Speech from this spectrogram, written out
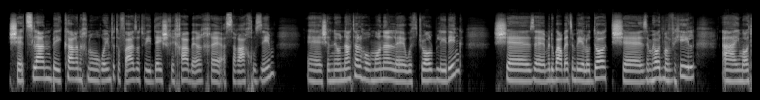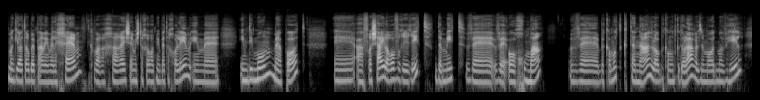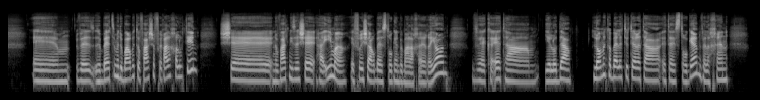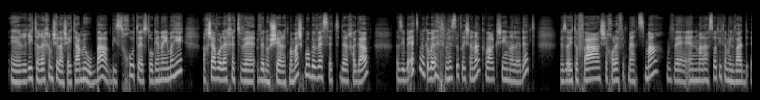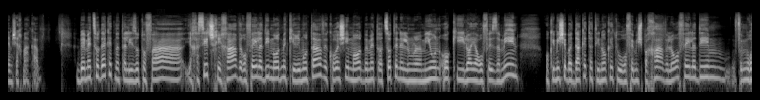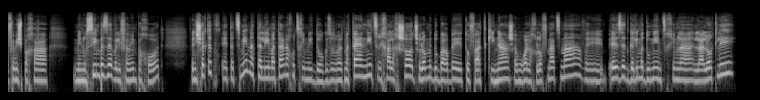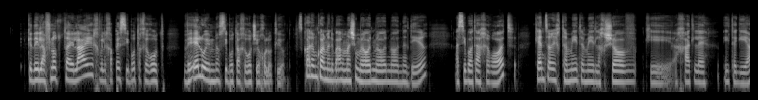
שאצלן בעיקר אנחנו רואים את התופעה הזאת והיא די שכיחה, בערך עשרה אחוזים, של נאונטל הורמונל withdrawal bleeding, שזה מדובר בעצם בילודות, שזה מאוד מבהיל. האימהות מגיעות הרבה פעמים אליכם, כבר אחרי שהן משתחררות מבית החולים, עם, עם דימום מהפות. ההפרשה היא לרוב רירית, דמית ו, ו, או חומה, ובכמות קטנה, לא בכמות גדולה, אבל זה מאוד מבהיל. וזה בעצם מדובר בתופעה שפירה לחלוטין, שנובעת מזה שהאימא הפרישה הרבה אסטרוגן במהלך ההיריון, וכעת הילודה לא מקבלת יותר את האסטרוגן, ולכן רירית הרחם שלה שהייתה מעובה בזכות האסטרוגן האימהי, עכשיו הולכת ו- ונושרת, ממש כמו בווסת דרך אגב, אז היא בעצם מקבלת וסת ראשונה כבר כשהיא נולדת, וזוהי תופעה שחולפת מעצמה, ואין מה לעשות איתה מלבד המשך מעקב. באמת צודקת נטלי, זו תופעה יחסית שכיחה ורופאי ילדים מאוד מכירים אותה וקורה שאימהות באמת רצות אלינו למיון או כי לא היה רופא זמין או כי מי שבדק את התינוקת הוא רופא משפחה ולא רופא ילדים, לפעמים רופא משפחה מנוסים בזה ולפעמים פחות. ואני שואלת את, את עצמי, נטלי, מתי אנחנו צריכים לדאוג? זאת אומרת, מתי אני צריכה לחשוד שלא מדובר בתופעת תקינה שאמורה לחלוף מעצמה, ואיזה דגלים אדומים צריכים לעלות לי כדי להפנות אותה אלייך ולחפש סיבות אחרות, ואלו הן הסיבות האחרות שיכולות להיות. אז קודם כל מדובר במשהו מאוד מאוד מאוד נדיר, הסיבות האחרות. כן צריך תמיד תמיד לחשוב, כי אחת ל... היא תגיע,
